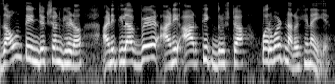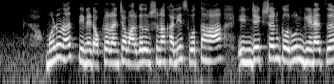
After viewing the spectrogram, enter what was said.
जाऊन ते इंजेक्शन घेणं आणि तिला वेळ आणि आर्थिकदृष्ट्या परवडणारं हे नाही आहे म्हणूनच तिने डॉक्टरांच्या मार्गदर्शनाखाली स्वतः इंजेक्शन करून घेण्याचं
